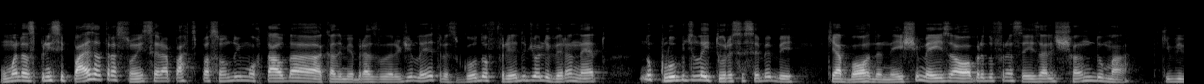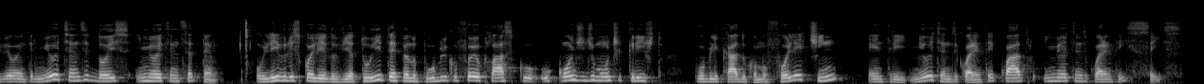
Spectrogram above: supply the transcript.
Uma das principais atrações será a participação do imortal da Academia Brasileira de Letras, Godofredo de Oliveira Neto, no Clube de Leitura CCBB, que aborda neste mês a obra do francês Alexandre Dumas, que viveu entre 1802 e 1870. O livro escolhido via Twitter pelo público foi o clássico O Conde de Monte Cristo, publicado como folhetim entre 1844 e 1846.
